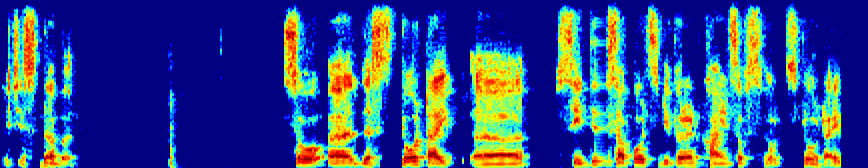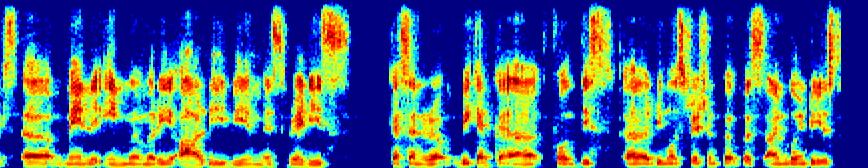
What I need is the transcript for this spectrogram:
which is double. So uh, the store type, uh, supports different kinds of store types, uh, mainly in memory, RDBMS, Redis, Cassandra. We can, uh, for this uh, demonstration purpose, I'm going to use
